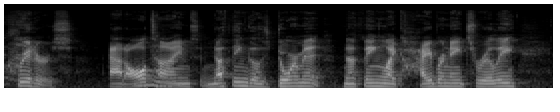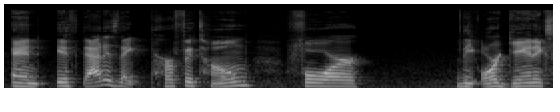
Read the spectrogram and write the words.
critters at all mm-hmm. times. Nothing goes dormant, nothing like hibernates really. And if that is a perfect home for the organics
